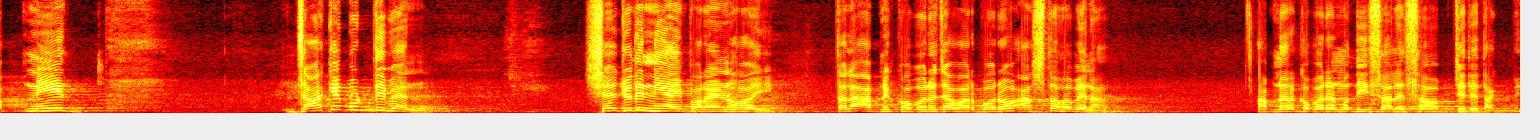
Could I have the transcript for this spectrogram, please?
আপনি যাকে ভোট দিবেন, সে যদি ন্যায়পরায়ণ হয়, তাহলে আপনি কবরে যাওয়ার পরেও আসতে হবে না। আপনার কবরের মধ্যে ইসা আলাই সাহাব যেতে থাকবে।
